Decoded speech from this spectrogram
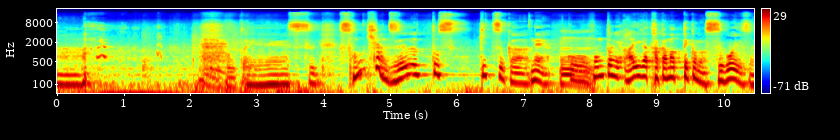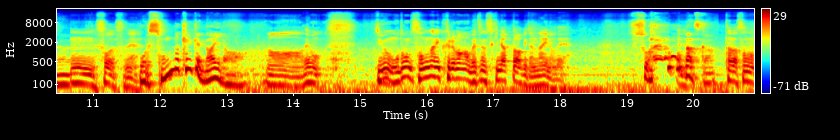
あ 本当に。ーえーすその期間ずーっと好きっつうかね、こう本当に愛が高まっていくのはすごいですね、うんそうですね。俺そんな経験ないな。ああでも自分もともとそんなに車が別に好きだったわけじゃないのでそうなんですか？ただそのワ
